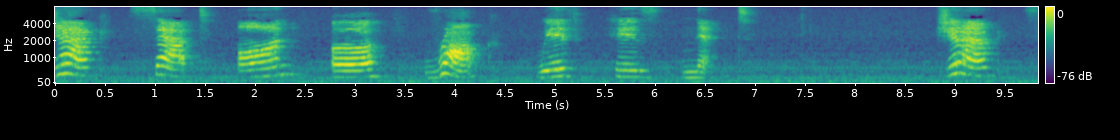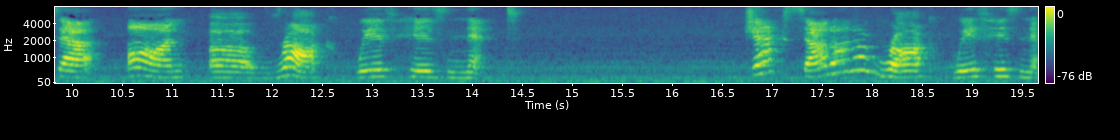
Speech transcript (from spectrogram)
Jack sat on a rock with his net. Jack sat on a rock with his net. Jack sat on a rock with his net.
